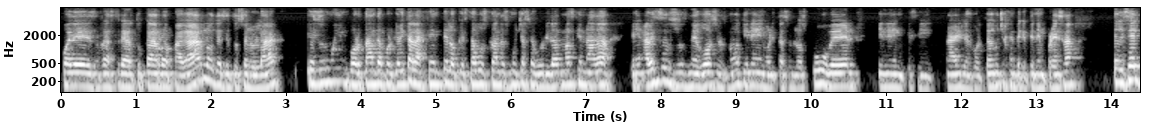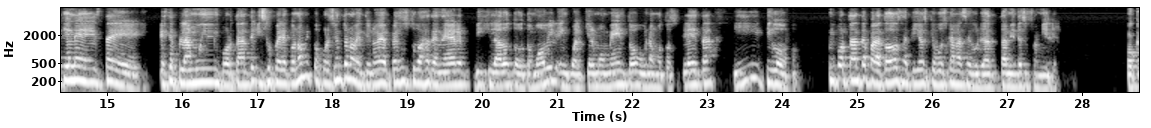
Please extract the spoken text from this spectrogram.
puedes rastrear tu carro, apagarlo desde tu celular. Eso es muy importante porque ahorita la gente lo que está buscando es mucha seguridad, más que nada, eh, a veces en sus negocios, ¿no? Tienen ahorita los Uber, tienen que si nadie les golpea, mucha gente que tiene empresa. Telcel tiene este, este plan muy importante y súper económico. Por 199 pesos tú vas a tener vigilado tu automóvil en cualquier momento, una motocicleta y digo, importante para todos aquellos que buscan la seguridad también de su familia. Ok,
